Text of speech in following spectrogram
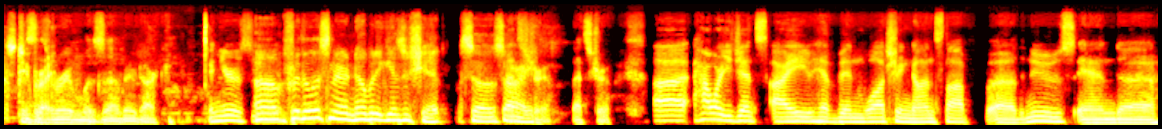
It's too bright. room was uh, very dark. And yours, Uh, for the listener, nobody gives a shit. So sorry. That's true. That's true. Uh, how are you, gents? I have been watching nonstop uh, the news, and uh,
